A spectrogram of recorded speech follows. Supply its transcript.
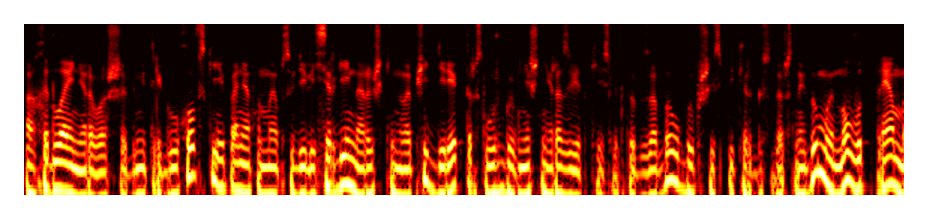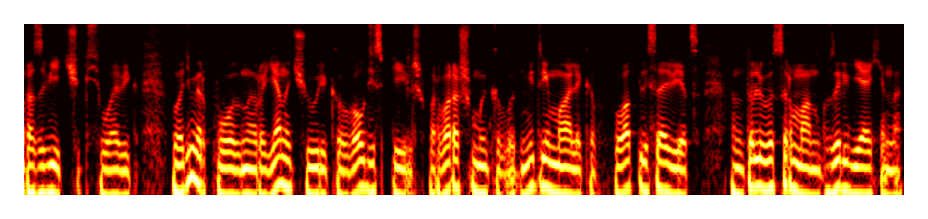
А хедлайнеры ваши Дмитрий Глуховский, понятно, мы обсудили, Сергей Нарышкин, вообще директор службы внешней разведки, если кто-то забыл, бывший спикер Государственной Думы, но вот прям разведчик, силовик. Владимир Познер, Яна Чурикова, Валдис Пельш, Варвара Шмыкова, Дмитрий Маликов, Влад Лисовец, Анатолий Вассерман, Гузель Яхина,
